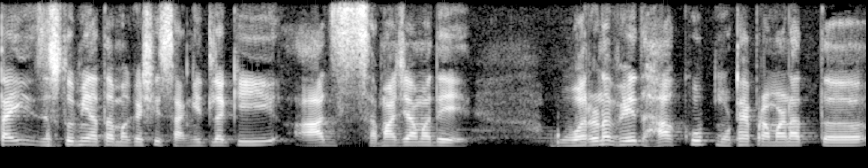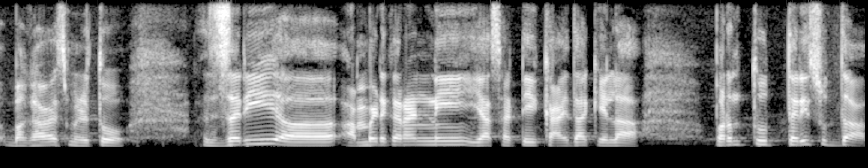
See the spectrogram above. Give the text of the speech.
ताई जसं तुम्ही आता मगाशी सांगितलं की आज समाजामध्ये वर्णभेद हा खूप मोठ्या प्रमाणात अ, बघाव्यास मिळतो. जरी आंबेडकरांनी यासाठी कायदा केला परंतु तरीसुद्धा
